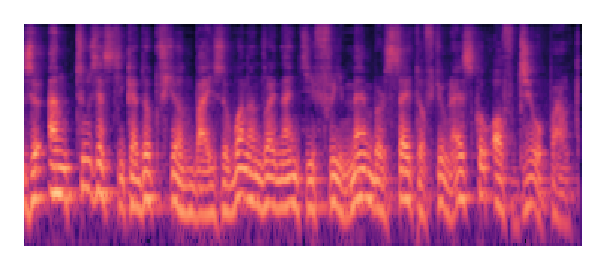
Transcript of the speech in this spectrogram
the enthusiastic adoption by the 193 member states of UNESCO of Geopark,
